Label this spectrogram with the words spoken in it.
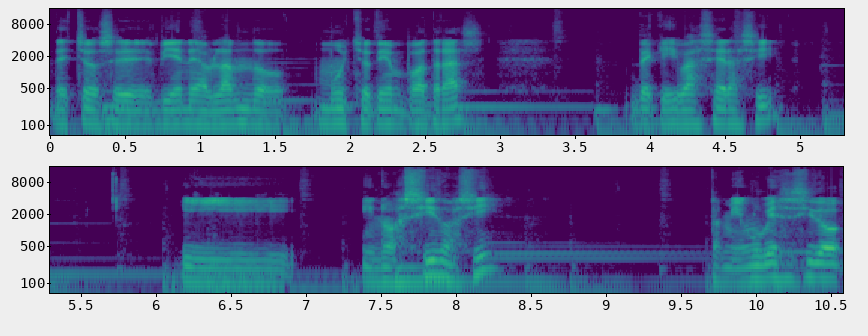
de hecho, se viene hablando mucho tiempo atrás de que iba a ser así. Y, y no ha sido así. También hubiese sido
